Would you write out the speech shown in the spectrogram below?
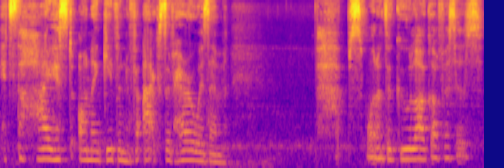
It's the highest honor given for acts of heroism. Perhaps one of the Gulag officers?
